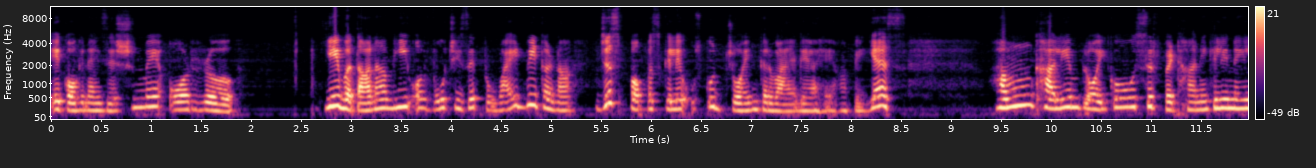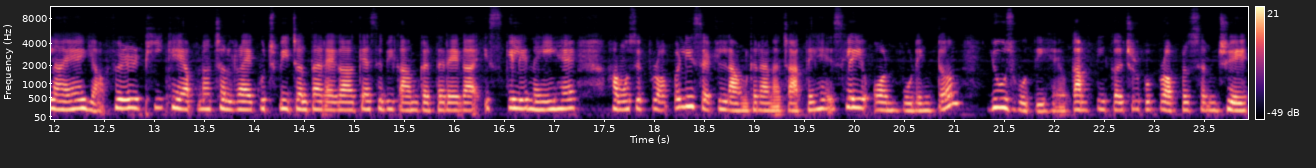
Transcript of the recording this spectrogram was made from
एक ऑर्गेनाइजेशन में और ये बताना भी और वो चीज़ें प्रोवाइड भी करना जिस पर्पज़ के लिए उसको ज्वाइन करवाया गया है यहाँ पे। यस yes, हम खाली एम्प्लॉय को सिर्फ़ बैठाने के लिए नहीं लाए हैं, या फिर ठीक है, अपना चल रहा है, कुछ भी चलता रहेगा, कैसे भी काम करता रहेगा, इसके लिए नहीं है। हम उसे प्रॉपरली सेटल डाउन कराना चाहते हैं, इसलिए ये ऑन बोर्डिंग टर्म यूज़ होती है। कंपनी कल्चर को प्रॉपर समझे,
